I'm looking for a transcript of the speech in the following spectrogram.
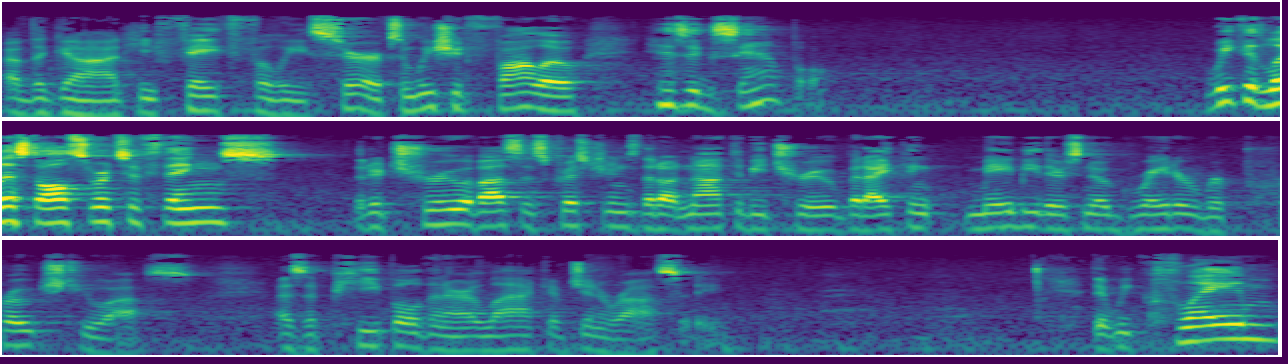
of the God he faithfully serves. And we should follow his example. We could list all sorts of things that are true of us as Christians that ought not to be true, but I think maybe there's no greater reproach to us as a people than our lack of generosity. That we claim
